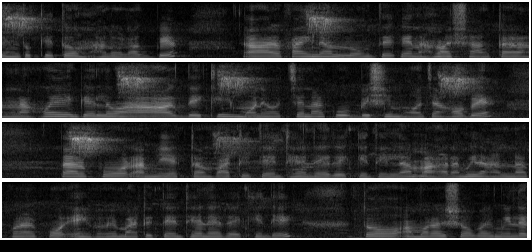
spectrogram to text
কিন্তু খেতেও ভালো লাগবে। আর ফাইনাল লুক দেখেন আমার শাকটা রান্না হয়ে গেল আর দেখেই মনে হচ্ছে না খুব বেশি মজা হবে। তারপর আমি একটা বাটিতে ঢেলে রেখে দিলাম আর আমি রান্না করার পর এইভাবে বাটিতে ঢেলে রেখে দিই। তো আমরা সবাই মিলে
